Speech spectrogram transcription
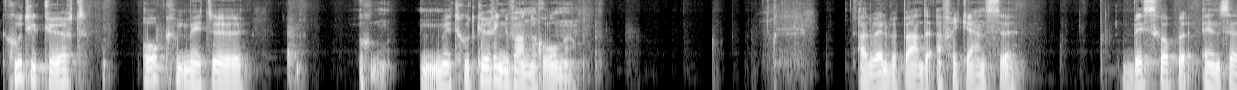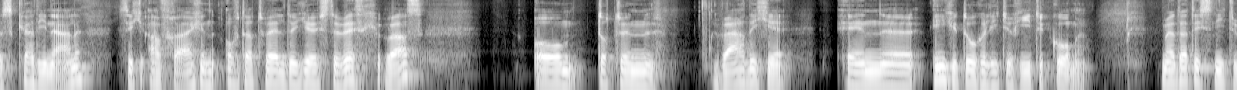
goedgekeurd, ook met, de, met goedkeuring van Rome. Alhoewel bepaalde Afrikaanse bisschoppen en zelfs kardinalen zich afvragen of dat wel de juiste weg was om tot een waardige en uh, ingetogen liturgie te komen. Maar dat is niet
